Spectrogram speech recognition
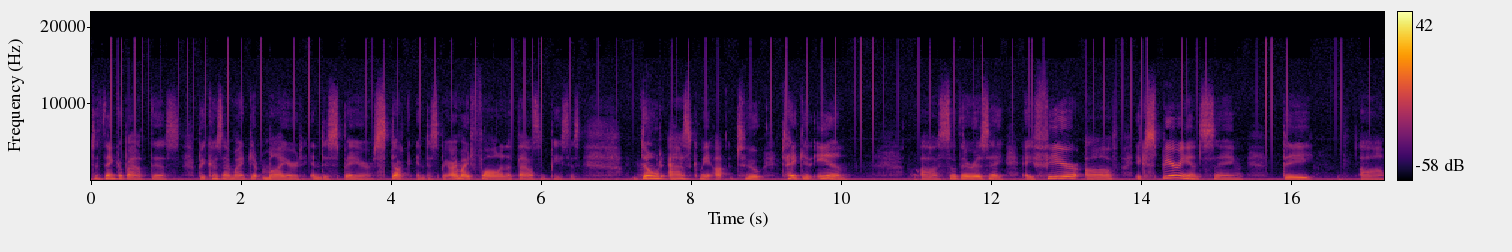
to think about this because I might get mired in despair, stuck in despair. I might fall in a thousand pieces. Don't ask me uh, to take it in. Uh, so there is a, a fear of experiencing the uh,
